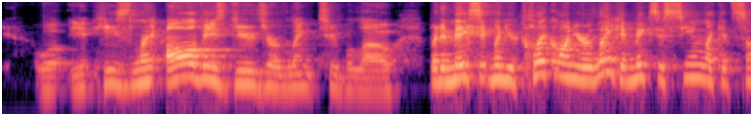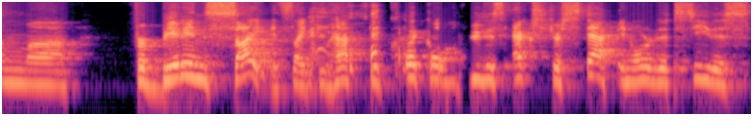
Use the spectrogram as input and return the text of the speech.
Yeah, well, he's linked. All these dudes are linked to below, but it makes it when you click on your link, it makes it seem like it's some uh, forbidden site. It's like you have to click on do this extra step in order to see this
